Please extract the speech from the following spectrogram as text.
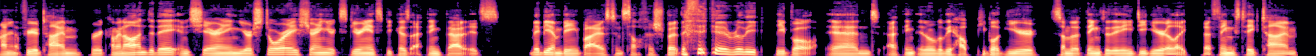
Ryan, for your time, for coming on today and sharing your story, sharing your experience, because I think that it's maybe I'm being biased and selfish, but really people. And I think it'll really help people hear some of the things that they need to hear, like that things take time.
